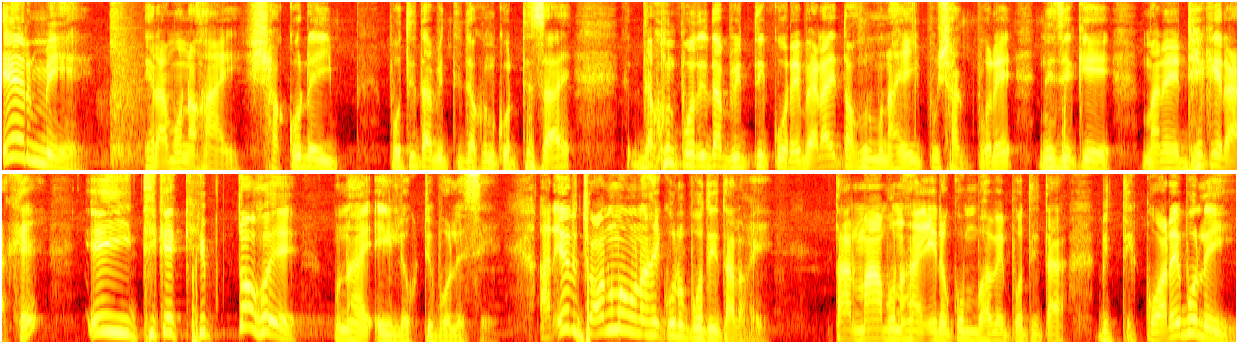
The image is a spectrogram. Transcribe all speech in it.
এর মেয়ে, এরা মনে হয় সকলেই পতিতাবৃত্তি যখন করতে চায়, যখন পতিতাবৃত্তি করে বেড়ায় তখন মনে হয় এই পোশাক পরে নিজেকে মানে ঢেকে রাখে, এই থেকে ক্ষিপ্ত হয়ে মনে হয় এই লোকটি বলেছে। আর এর জন্ম মনে হয় কোনো পতিতালয়ে, তার মা মনে হয় এরকমভাবে পতিতাবৃত্তি করে বলেই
